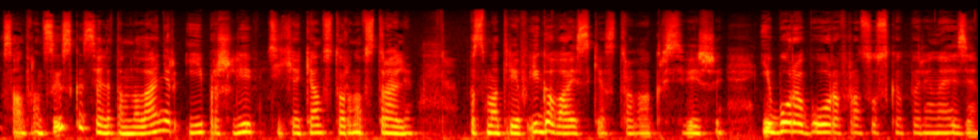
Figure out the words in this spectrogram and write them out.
Сан-Франциско, сели там на лайнер и прошли Тихий океан в сторону Австралии, посмотрев и Гавайские острова красивейшие, и Бора-Бора, французская Полинезия,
